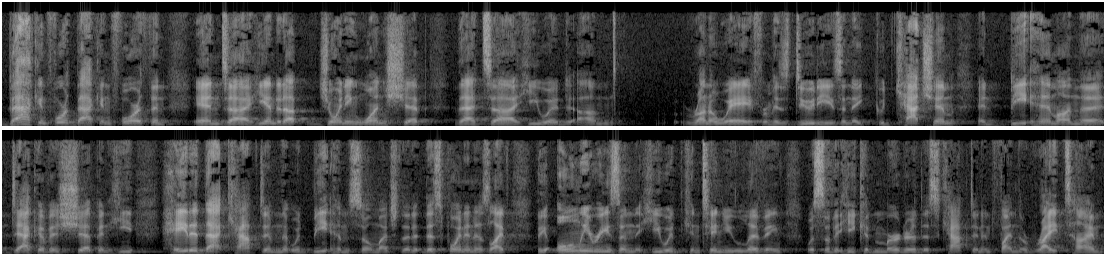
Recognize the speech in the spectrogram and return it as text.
back and forth, back and forth. And, and uh, he ended up joining one ship that uh, he would um, run away from his duties and they would catch him and beat him on the deck of his ship. And he hated that captain that would beat him so much that at this point in his life, the only reason that he would continue living was so that he could murder this captain and find the right time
